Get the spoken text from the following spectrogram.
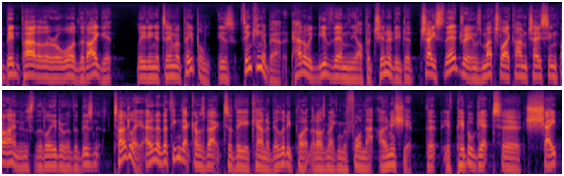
big part of the reward that I get leading a team of people is thinking about it. How do we give them the opportunity to chase their dreams, much like I'm chasing mine as the leader of the business? Totally. And I think that comes back to the accountability point that I was making before and that ownership. That if people get to shape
